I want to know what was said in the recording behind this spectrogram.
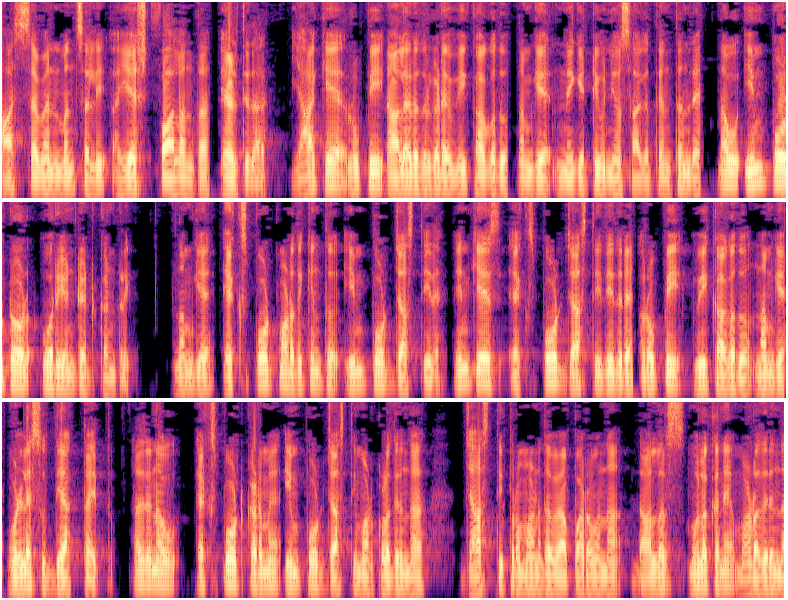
ಲಾಸ್ಟ್ ಸೆವೆನ್ ಮಂತ್ಸ್ ಅಲ್ಲಿ ಹೈಯೆಸ್ಟ್ ಫಾಲ್ ಅಂತ ಹೇಳ್ತಿದ್ದಾರೆ. ಯಾಕೆ ರುಪಿ ಡಾಲರ್ ಎದುರುಗಡೆ ವೀಕ್ ಆಗೋದು ನಮಗೆ ನೆಗೆಟಿವ್ ನ್ಯೂಸ್ ಆಗುತ್ತೆ ಅಂತಂದ್ರೆ, ನಾವು ಇಂಪೋರ್ಟ್ ಓರಿಯೆಂಟೆಡ್ ಕಂಟ್ರಿ ನಮ್ಗೆ ಎಕ್ಸ್ಪೋರ್ಟ್ ಮಾಡೋದಕ್ಕಿಂತ ಇಂಪೋರ್ಟ್ ಜಾಸ್ತಿ ಇದೆ. ಇನ್ ಕೇಸ್ ಎಕ್ಸ್ಪೋರ್ಟ್ ಜಾಸ್ತಿ ಇದ್ದಿದ್ರೆ ರುಪಿ ವೀಕ್ ಆಗೋದು ನಮಗೆ ಒಳ್ಳೆ ಸುದ್ದಿ ಆಗ್ತಾ ಇತ್ತು. ಆದ್ರೆ ನಾವು ಎಕ್ಸ್ಪೋರ್ಟ್ ಕಡಿಮೆ ಇಂಪೋರ್ಟ್ ಜಾಸ್ತಿ ಮಾಡ್ಕೊಳ್ಳೋದ್ರಿಂದ ಜಾಸ್ತಿ ಪ್ರಮಾಣದ ವ್ಯಾಪಾರವನ್ನ ಡಾಲರ್ಸ್ ಮೂಲಕನೇ ಮಾಡೋದ್ರಿಂದ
